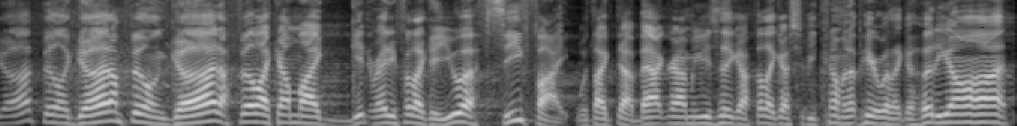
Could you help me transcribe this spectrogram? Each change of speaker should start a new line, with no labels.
Good, feeling good. I'm feeling good. I feel like I'm like getting ready for like a UFC fight with like that background music. I feel like I should be coming up here with like a hoodie on,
